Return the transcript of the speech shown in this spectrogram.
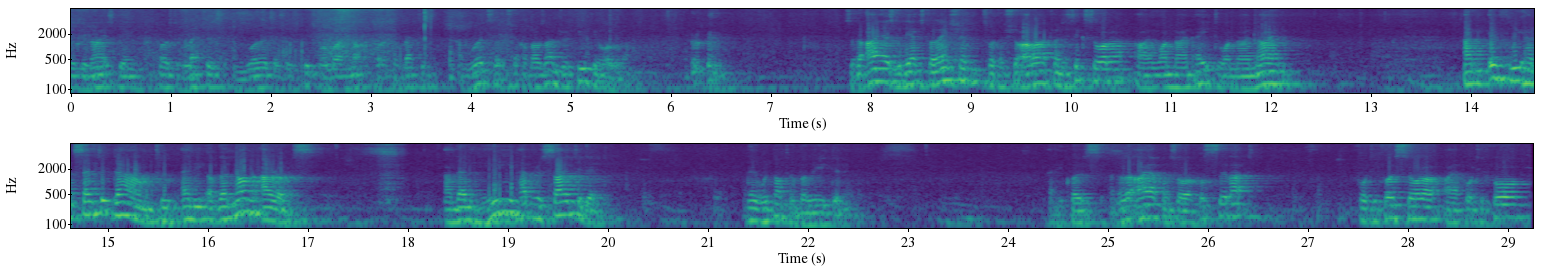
they deny it's being composed of letters and words as the speech of Allah not composed of letters and words, so Shaykh al-Fawzan is refuting all of that. so the ayahs with the explanation, Surah Al-Shu'ara, 26 Surah, ayah 198 to 199. And if we had sent it down to any of the non-Arabs, and then he had recited it, they would not have believed in it. And he quotes another ayah from Surah Fussilat, 41st Surah, ayah 44,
